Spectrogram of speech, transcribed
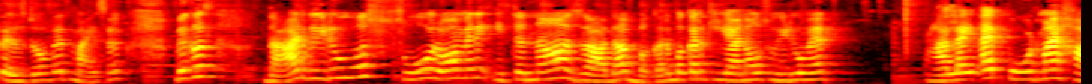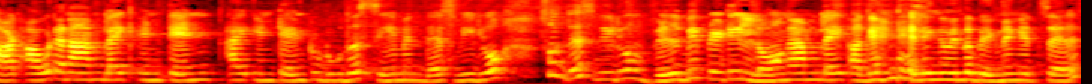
pissed off with my self because that video was so raw मैंने इतना ज़्यादा बकर बकर किया है ना उस वीडियो में Uh, like I poured my heart out and I'm like intent I intend to do the same in this video. So this video will be pretty long. I'm like again telling you in the beginning itself.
